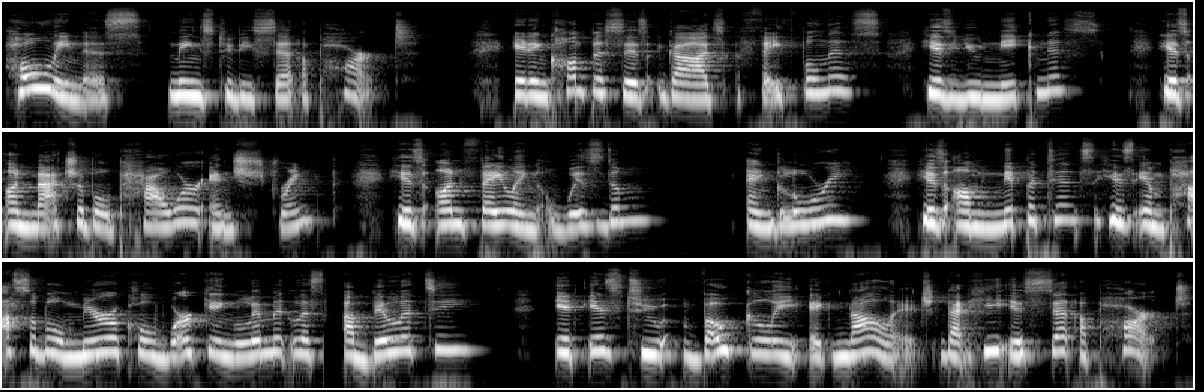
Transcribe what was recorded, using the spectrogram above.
Holiness means to be set apart. It encompasses God's faithfulness, His uniqueness, His unmatchable power and strength, His unfailing wisdom, and glory, his omnipotence, his impossible miracle working, limitless ability. It is to vocally acknowledge that he is set apart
